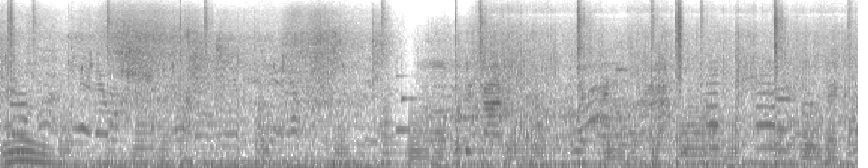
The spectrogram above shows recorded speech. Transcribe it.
โอ้ยผู้จัดการเอาไว้ใช้ลงนะใช้ใคร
